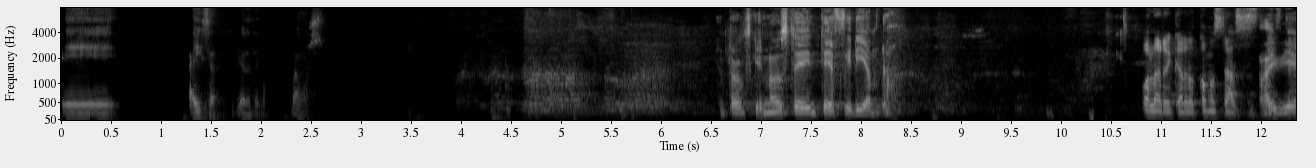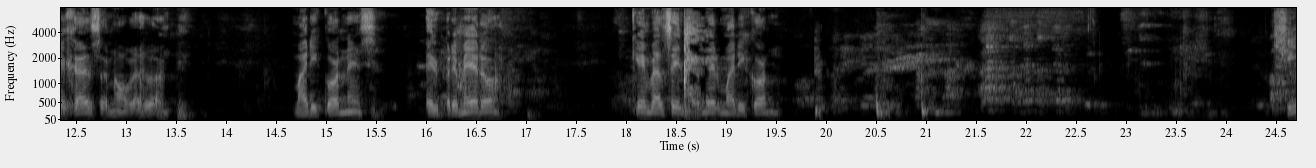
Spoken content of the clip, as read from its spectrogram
Eh, ahí está, ya lo tengo. Vamos. Entonces, que no esté interfiriendo. Hola Ricardo, ¿cómo estás? Hay este, viejas o no, ¿verdad? Maricones. El primero. ¿Quién va a ser el primer maricón? Sí,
